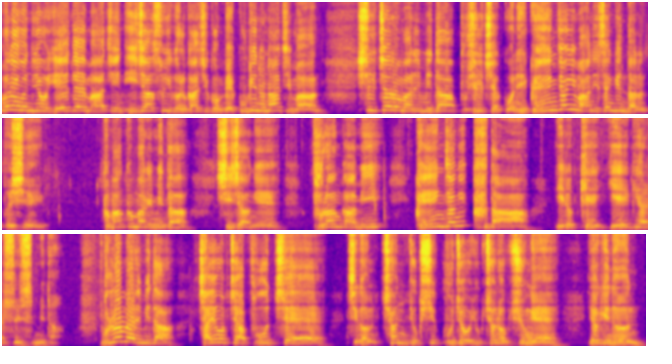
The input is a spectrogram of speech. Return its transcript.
은행은요 예대 마진 이자 수익을 가지고 메꾸기는 하지만 실제로 말입니다 부실 채권이 굉장히 많이 생긴다는 뜻이에요. 그만큼 말입니다 시장에 불안감이 굉장히 크다 이렇게 얘기할 수 있습니다. 물론 말입니다 자영업자 부채 지금 1069조 6천억 중에 여기는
